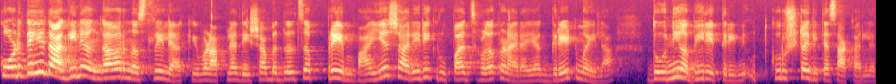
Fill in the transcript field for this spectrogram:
कोणतेही दागिने अंगावर नसलेल्या केवळ आपल्या देशाबद्दलचं प्रेम बाह्य शारीरिक रूपात झळकणाऱ्या या ग्रेट महिला दोन्ही अभिनेत्रींनी उत्कृष्टरित्या साकारल्यात.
